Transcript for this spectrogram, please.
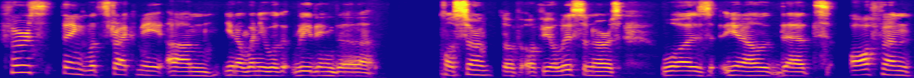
first thing, what struck me, um, you know, when you were reading the concerns of, of your listeners was, you know, that often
